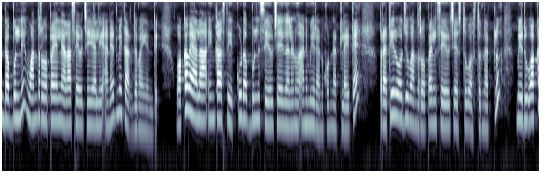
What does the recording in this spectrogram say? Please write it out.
డబ్బుల్ని వంద రూపాయలని ఎలా సేవ్ చేయాలి అనేది మీకు అర్థమైంది ఒకవేళ ఇంకాస్త ఎక్కువ డబ్బుల్ని సేవ్ చేయగలను అని మీరు అనుకున్నట్లయితే ప్రతిరోజు వంద రూపాయలు సేవ్ చేస్తూ వస్తున్నట్లు మీరు ఒక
